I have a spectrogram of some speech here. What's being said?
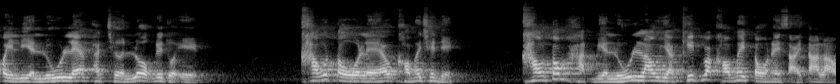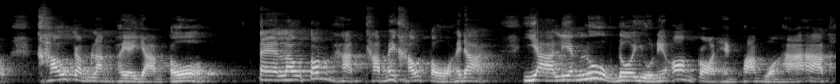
ไปเรียนรู้และเผชิญโลกด้วยตัวเอง เขาโตแล้วเขาไม่ใช่เด็ก เขาต้องหัดเรียนรู้เราอย่าคิดว่าเขาไม่โตในสายตาเรา เขากำลังพยายามโต แต่เราต้องหัดทำให้เขาโตให้ได้ อย่าเลี้ยงลูกโดยอยู่ในอ้อมกอดแห่งความห่วงหาอาท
